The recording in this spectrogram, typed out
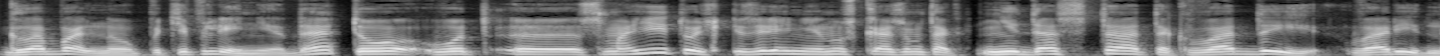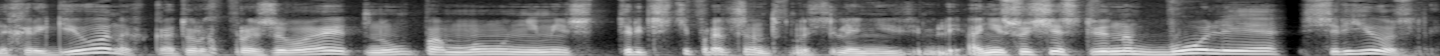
глобального потепления, да, то вот э, с моей точки зрения, ну, скажем так, недостаток воды в аридных регионах, в которых проживает, ну, по-моему, не меньше 30% населения Земли, они существенно более серьезны.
